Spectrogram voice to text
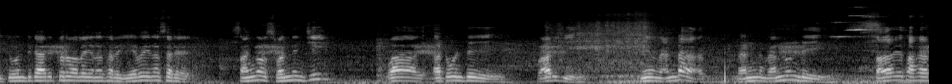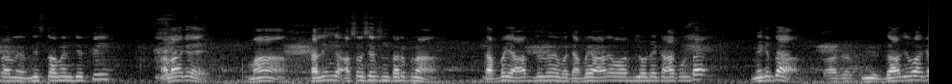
ఇటువంటి కార్యక్రమాలు అయినా సరే ఏవైనా సరే సంఘం స్పందించి వా అటువంటి వారికి మేము వెంట వెన్ వెన్నుండి సహాయ సహకారాలు అందిస్తామని చెప్పి అలాగే మా కళింగ అసోసియేషన్ తరపున డెబ్బై ఆరు డెబ్బై ఆరో వార్డులోనే కాకుండా మిగతా గాజువాక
